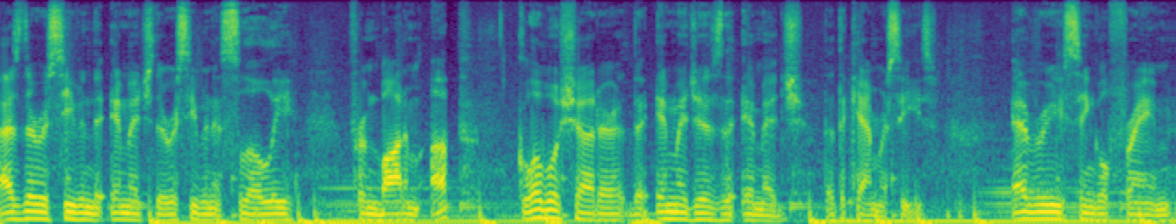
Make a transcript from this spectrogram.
as they're receiving the image, they're receiving it slowly from bottom up. Global shutter, the image is the image that the camera sees. Every single frame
